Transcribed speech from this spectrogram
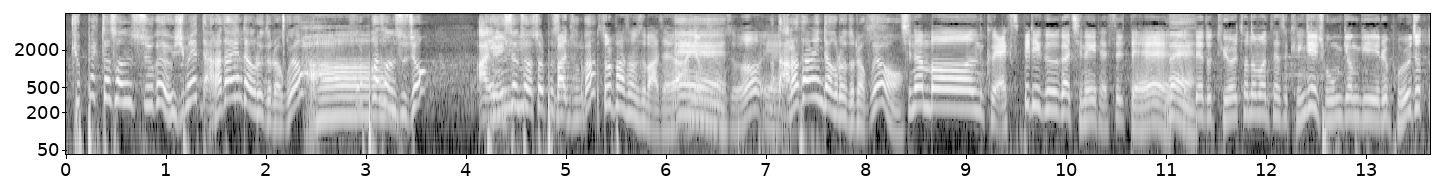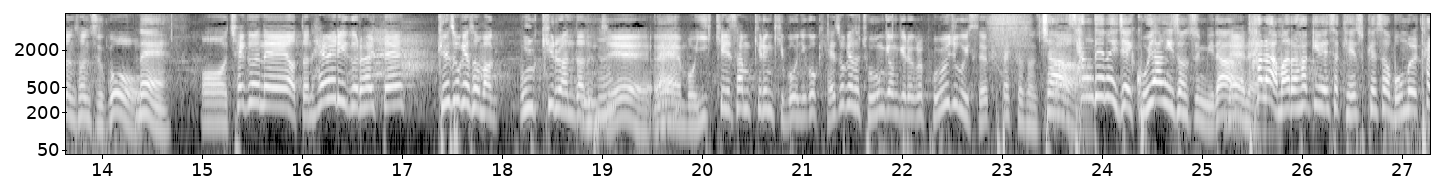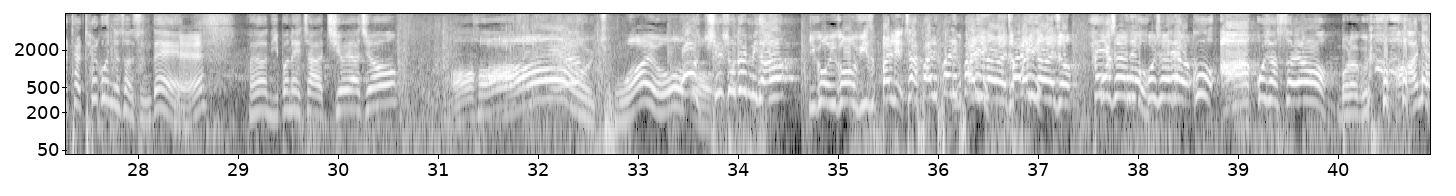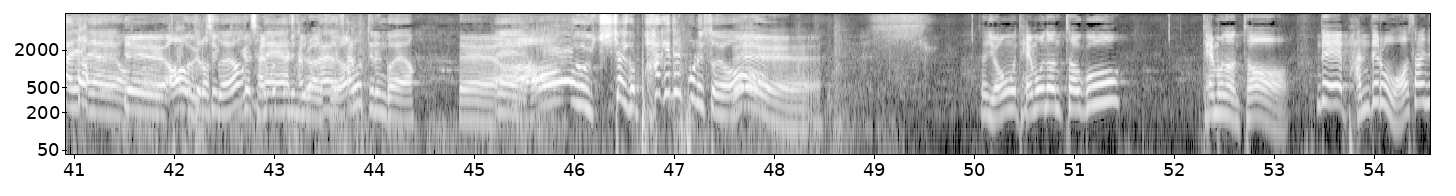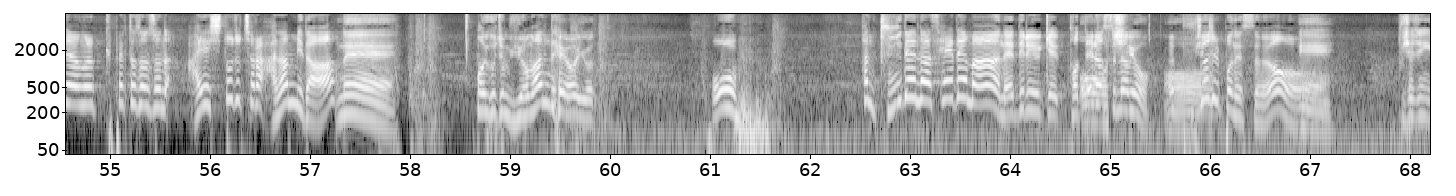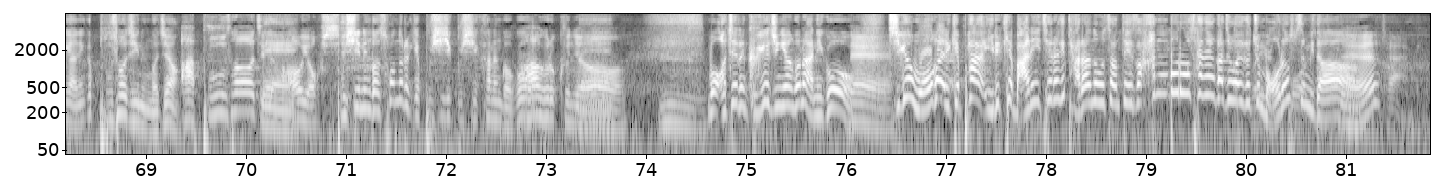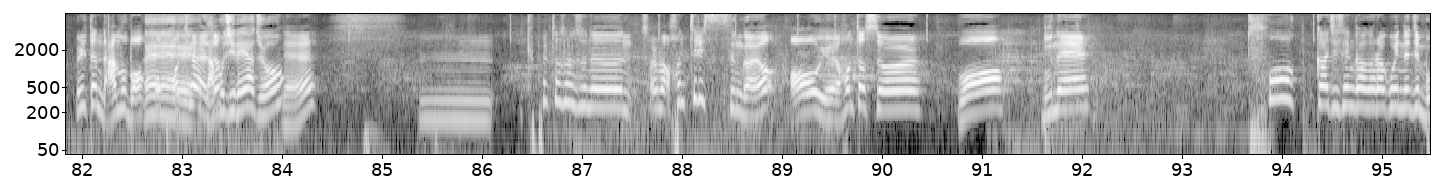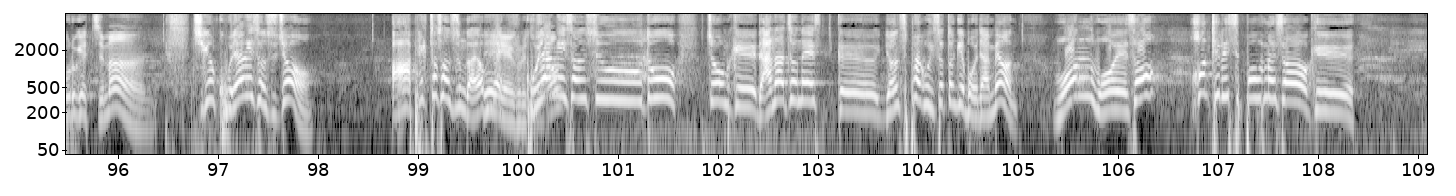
큐팩터 선수가 요즘에 날아다닌다 그러더라고요. 아. 솔파 선수죠? 아, 이 선수가 솔파 맞- 선수인가? 솔파 선수 맞아요. 예. 안영진 선수. 예. 날아다닌다 그러더라고요. 지난번 그 엑스피리그가 진행이 됐을 때 네. 그때도 듀얼 토너먼트에서 굉장히 좋은 경기를 보여줬던 선수고 네. 어, 최근에 어떤 해외 리그를 할 때 계속해서 막 올킬을 한다든지 네. 예, 뭐 2킬, 3킬은 기본이고 계속해서 좋은 경기력을 보여주고 있어요. 큐팩터 선수가. 자, 상대는 이제 고양이 선수입니다. 네네. 탈아마를 하기 위해서 계속해서 몸을 탈탈 털고 있는 선수인데 네. 과연 이번에 자 지어야죠. 어허. 아, 좋아요. 어, 취소됩니다. 이거 이거 위스 빨리 자, 빨리 빨리 이거 빨리 나와야죠. 빨리 나와야죠. 꼬셔야 돼요. 꼬셔야 돼요. 하얗고, 아, 꼬셨어요. 뭐라고요? 아, 아니 아니 아니 아니. 예, 어, 잘못 지- 들었어요? 이거 잘못 들은 줄 알았어요. 아, 잘못 들은 거예요. 네. 네. 아. 어, 이거 진짜 이거 파괴될 뻔했어요. 네. 자, 영웅 데몬 헌터고 데몬 헌터. 근데 반대로 워사냥을 큐팩터 선수는 아예 시도조차를 안 합니다. 네. 어 이거 좀 위험한데요. 이거 오. 한 두 대나 세 대만 애들이 이렇게 더 오, 때렸으면. 오. 부셔질 뻔했어요. 예. 부셔지는 게 아니라 부서지는 거죠. 아 부서지는. 네. 어 역시. 부시는 건 손으로 이렇게 부시식 부시식 하는 거고. 아 그렇군요. 뭐 어쨌든 그게 중요한 건 아니고 네. 지금 워가 이렇게 파 이렇게 많이 체력이 달아놓은 상태에서 함부로 사냥 가져가기가 좀 어렵습니다. 네. 일단 나무 먹고 네, 버텨야죠. 나무질 해야죠. 네. 음, 큐팩터 선수는 설마 헌트리스인가요? 어우, 예, 헌터솔, 워, 문헬, 투어까지 생각을 하고 있는지 모르겠지만, 지금 고양이 선수죠? 아 팩터 선수인가요? 네, 그렇죠. 고양이 선수도 좀 그 나나전에 그 연습하고 있었던 게 뭐냐면 원워에서 헌트리스 뽑으면서 그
